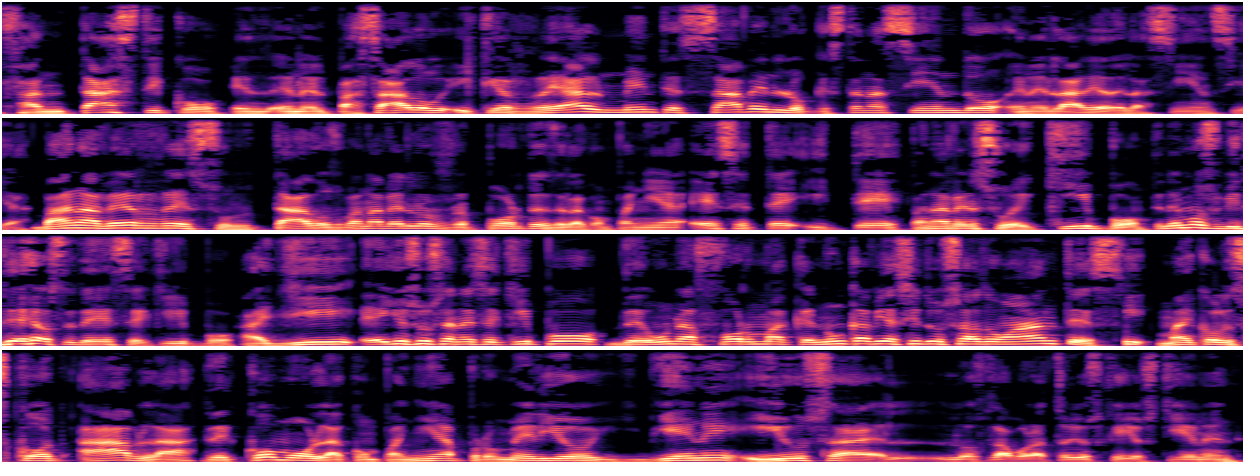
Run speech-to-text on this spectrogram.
fantástico en, en el pasado y que realmente saben lo que están haciendo en el área de la ciencia. Van a ver resultados, van a ver los reportes de la compañía STIT, van a ver su equipo. Tenemos videos de ese equipo. Allí ellos usan ese equipo de una forma que nunca había sido usado antes. Y Michael Scott habla de cómo la compañía promedio viene y usa los laboratorios que ellos tienen.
